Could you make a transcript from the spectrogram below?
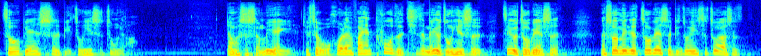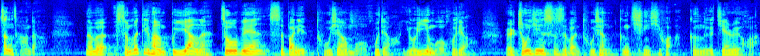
周边视比中心视重要。那么是什么原因？就是我后来发现兔子其实没有中心室，只有周边室。那说明就周边室比中心室重要是正常的。那么什么地方不一样呢？周边是把你图像模糊掉，有意模糊掉，而中心室是把图像更清晰化、更那个尖锐化。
